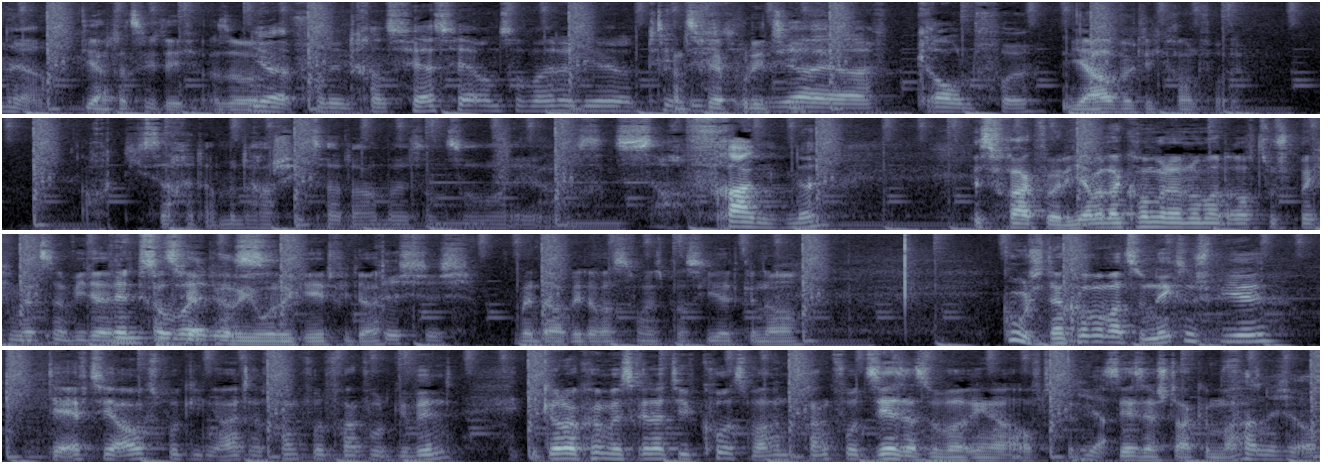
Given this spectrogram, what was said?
ja. ja, tatsächlich. Also Ja, von den Transfers her und so weiter, die er Transferpolitik. Ja, ja, grauenvoll. ja, wirklich grauenvoll. Auch die Sache da mit Rashica damals und so, ey, das ist auch Frank, ne? Ist fragwürdig, aber da kommen wir dann nochmal drauf zu sprechen, wenn es dann wieder in die Transferperiode geht wieder. Richtig. Wenn da wieder was Neues passiert, genau. Gut, dann kommen wir mal zum nächsten Spiel. Der FC Augsburg gegen Eintracht Frankfurt. Frankfurt gewinnt. Ich glaube, da können wir es relativ kurz machen. Frankfurt sehr, sehr souveräner Auftritt. Ja. Sehr, sehr stark gemacht. Fand ich auch.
